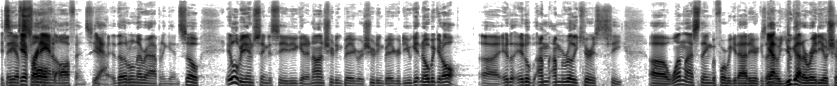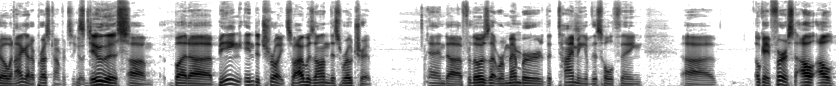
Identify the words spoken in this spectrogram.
It's they a have different animal. offense. Yeah, Yeah. that'll never happen again. So it'll be interesting to see. Do you get a non-shooting big or a shooting big, or do you get no big at all? Uh, it'll, it'll. I'm, I'm really curious to see. Uh, one last thing before we get out of here, because I know you got a radio show and I got a press conference to go Let's to. do this. Um, but uh, being in Detroit, so I was on this road trip, and uh, for those that remember the timing of this whole thing, uh, okay, first I'll I'll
